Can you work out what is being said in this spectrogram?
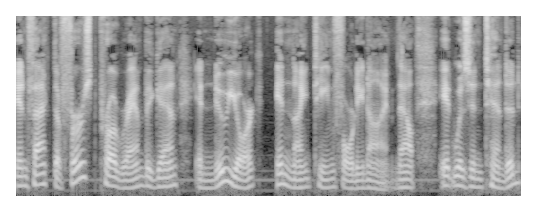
In fact, the first program began in New York in 1949. Now, it was intended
